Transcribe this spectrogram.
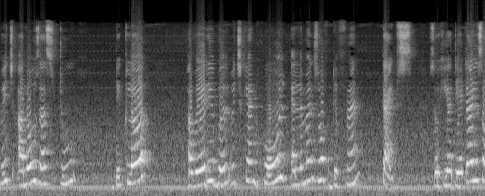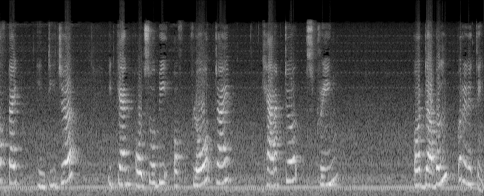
which allows us to declare a variable which can hold elements of different types. So here data is of type integer. It can also be of float type, character, string or double or anything.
